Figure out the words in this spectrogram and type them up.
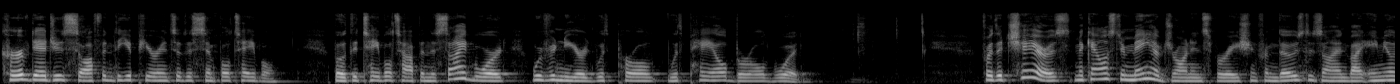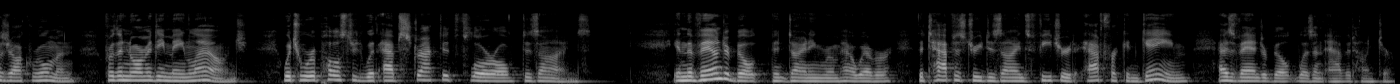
Curved edges softened the appearance of the simple table. Both the tabletop and the sideboard were veneered with, pearl, with pale burled wood. For the chairs, McAllister may have drawn inspiration from those designed by Emil Jacques Ruhlmann for the Normandie main lounge, which were upholstered with abstracted floral designs. In the Vanderbilt dining room, however, the tapestry designs featured African game, as Vanderbilt was an avid hunter.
